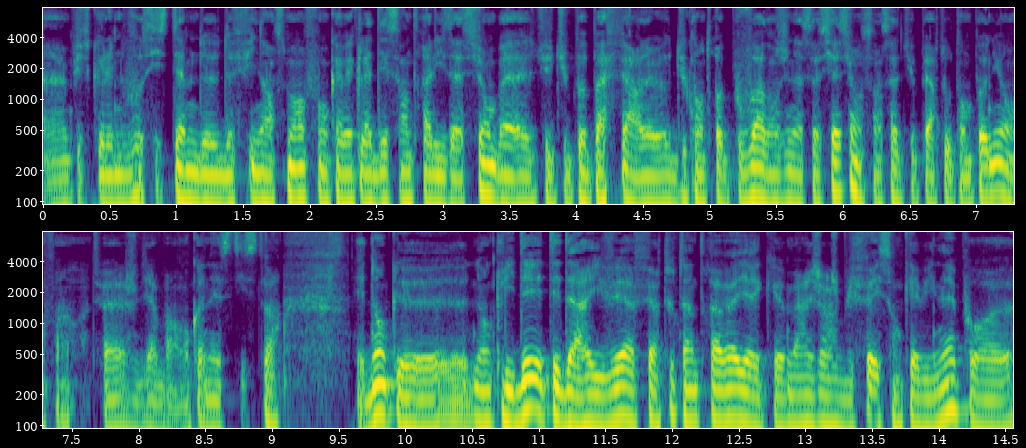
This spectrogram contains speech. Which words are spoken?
Euh, puisque les nouveaux systèmes de, de financement font qu'avec la décentralisation, bah, tu, tu peux pas faire du contre-pouvoir dans une association. Sans ça, tu perds tout ton pognon. Enfin, tu vois, je veux dire, bah, on connaît cette histoire. Et donc, euh, donc l'idée était d'arriver à faire tout un travail avec Marie-Georges Buffet et son cabinet pour euh,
